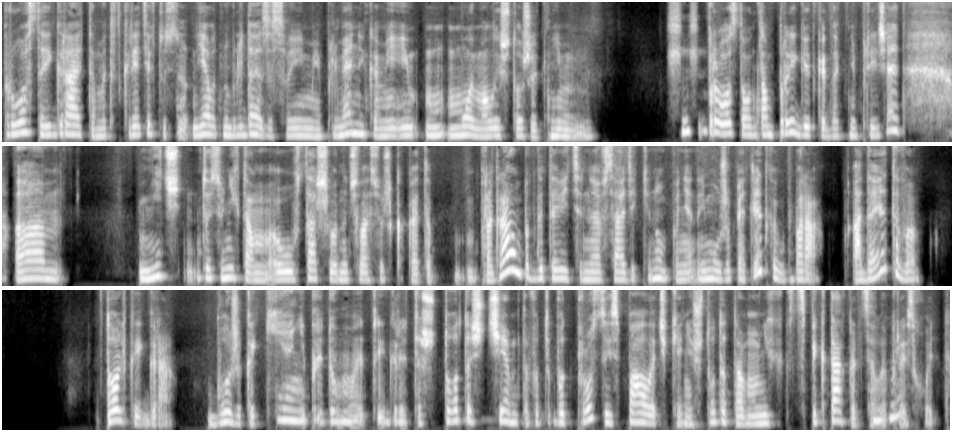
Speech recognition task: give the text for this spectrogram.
просто играть там этот креатив. То есть ну, я вот наблюдаю за своими племянниками, и мой малыш тоже к ним просто, он там прыгает, когда к ним приезжает. Нич... То есть у них там, у старшего началась уже какая-то программа подготовительная в садике, ну, понятно, ему уже пять лет, как бы пора. А до этого только игра. Боже, какие они придумывают игры, это что-то с чем-то, вот, вот просто из палочки они что-то там, у них спектакль целый mm-hmm. происходит.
